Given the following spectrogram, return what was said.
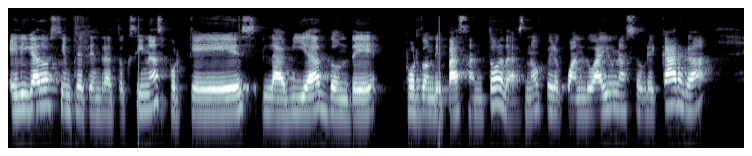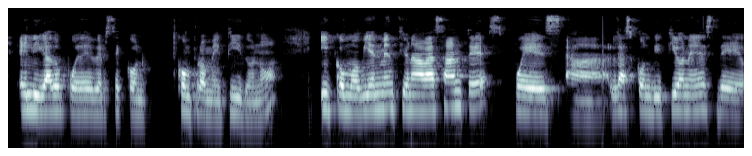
El hígado siempre tendrá toxinas porque es la vía donde, por donde pasan todas, ¿no? Pero cuando hay una sobrecarga, el hígado puede verse comprometido, ¿no? Y como bien mencionabas antes, pues ah, las condiciones de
